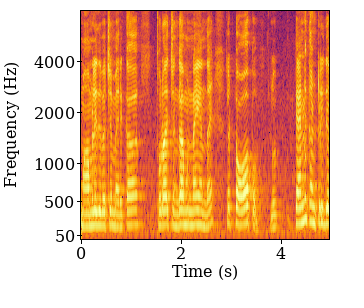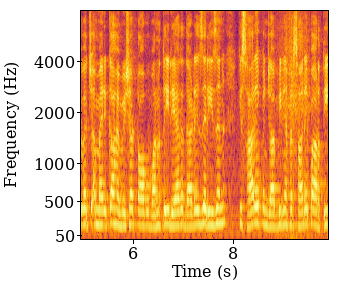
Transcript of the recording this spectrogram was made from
ਮਾਮਲੇ ਦੇ ਵਿੱਚ ਅਮਰੀਕਾ ਥੋੜਾ ਚੰਗਾ ਮੰਨਿਆ ਜਾਂਦਾ ਹੈ। ਤੇ ਟੌਪ 10 ਕੰਟਰੀ ਦੇ ਵਿੱਚ ਅਮਰੀਕਾ ਹਮੇਸ਼ਾ ਟੌਪ 1 ਤੇ ਹੀ ਰਿਹਾ ਤੇ ਦੈਟ ਇਜ਼ ਅ ਰੀਜ਼ਨ ਕਿ ਸਾਰੇ ਪੰਜਾਬੀ ਜਾਂ ਫਿਰ ਸਾਰੇ ਭਾਰਤੀ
